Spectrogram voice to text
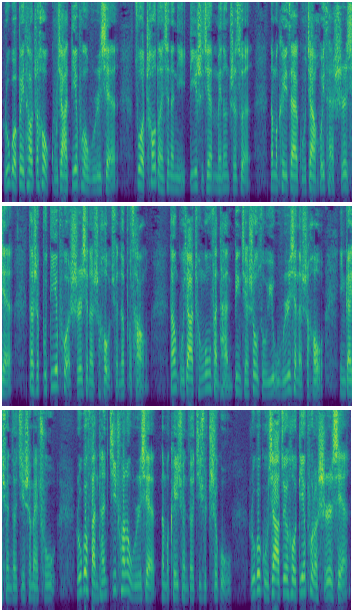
如果被套之后，股价跌破五日线，做超短线的你第一时间没能止损，那么可以在股价回踩十日线，但是不跌破十日线的时候选择补仓。当股价成功反弹并且受阻于五日线的时候，应该选择及时卖出。如果反弹击穿了五日线，那么可以选择继续持股。如果股价最后跌破了十日线，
